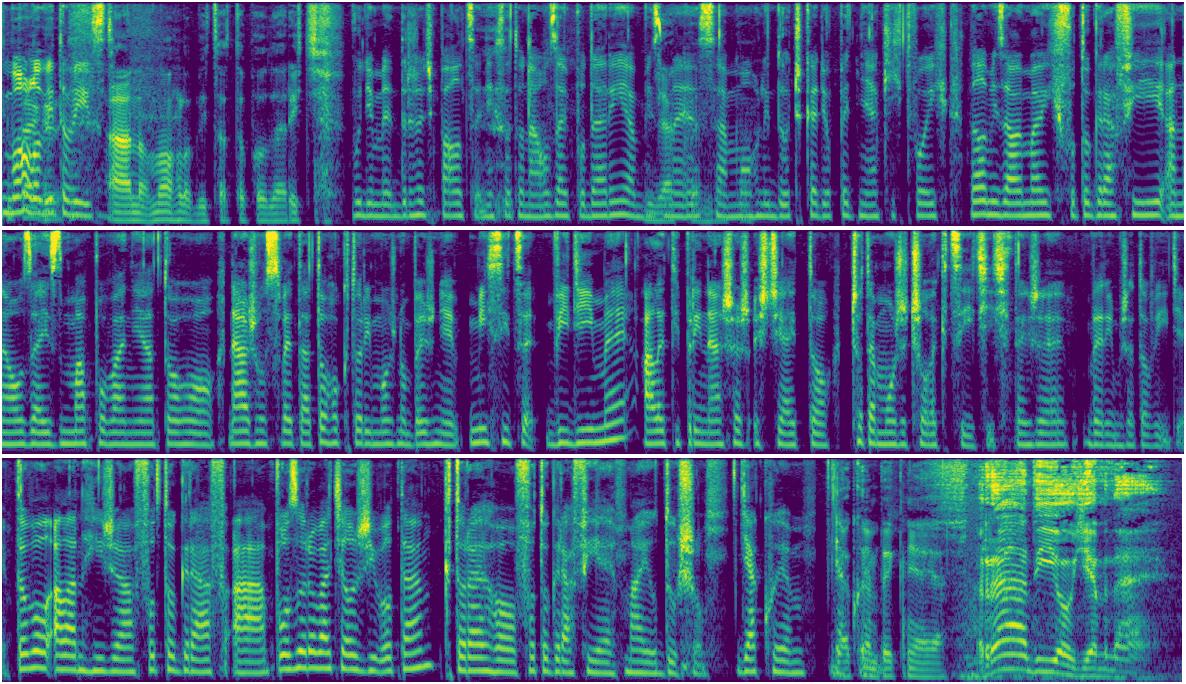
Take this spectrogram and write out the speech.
mohlo by to výjsť. Áno, mohlo by sa to podariť. Budeme držať palce, nech sa to naozaj podarí, aby sme ďakujem, sa ďakujem. mohli dočkať opäť nejakých tvojich veľmi zaujímavých fotografií a naozaj zmapovania toho nášho sveta, toho, ktorý možno bežne my síce vidíme, ale ty prinášaš ešte aj to, čo tam môže človek cítiť. Takže verím, že to vyjde. To bol Alan Hyža, fotograf a pozorovateľ života, ktorého fotografie majú dušu. Ďakujem. Ďakujem, ďakujem pekne ja. Rádio jemné.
